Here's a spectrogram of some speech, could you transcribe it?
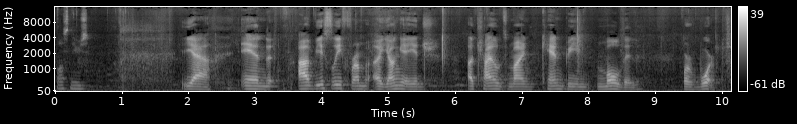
false news. Yeah, and obviously, from a young age, a child's mind can be molded or warped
